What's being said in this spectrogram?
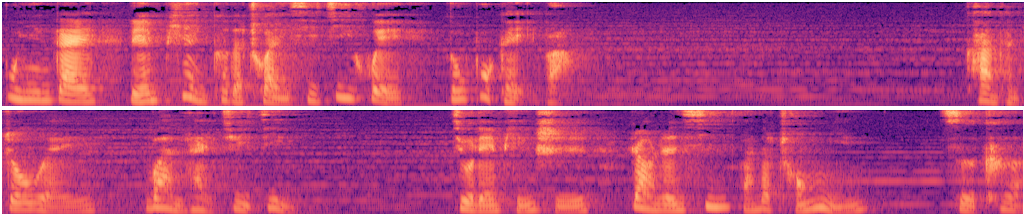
不应该连片刻的喘息机会都不给吧。看看周围万籁俱静，就连平时让人心烦的虫鸣，此刻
